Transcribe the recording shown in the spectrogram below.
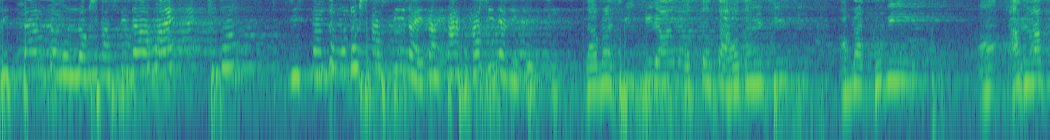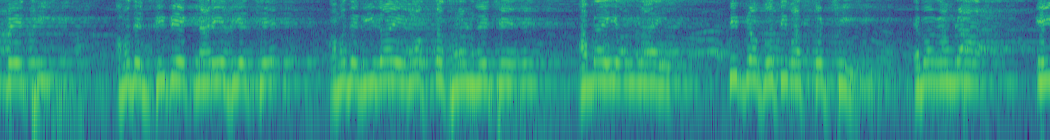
দৃষ্টান্তমূলক শাস্তি দেওয়া হয়। শুধু দৃষ্টান্তমূলক শাস্তি নয় তার ফাঁসি দাবি করছি। আমরা শিল্পীরা অত্যন্ত আহত হয়েছি। আমরা খুবই আঘাত পেয়েছি। আমাদের বিবেক নাড়িয়ে দিয়েছে। আমাদের হৃদয়ে রক্তক্ষরণ হয়েছে। আমরা এই অন্যায় তীব্র প্রতিবাদ করছি এবং আমরা এই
